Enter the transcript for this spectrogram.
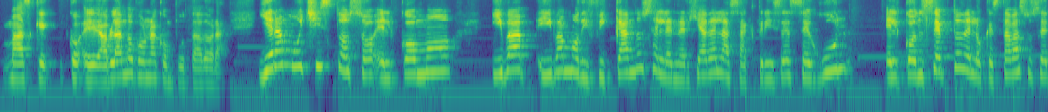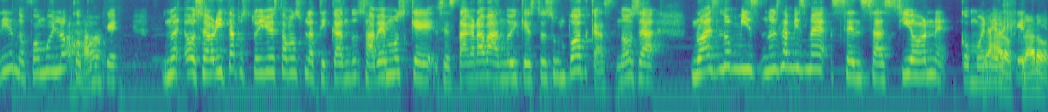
más que eh, hablando con una computadora. Y era muy chistoso el cómo iba, iba modificándose la energía de las actrices según el concepto de lo que estaba sucediendo. Fue muy loco Ajá. porque, no- o sea, ahorita pues tú y yo estamos platicando, sabemos que se está grabando y que esto es un podcast, ¿no? O sea, no es lo mismo, no es la misma sensación como Claro, energética claro.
